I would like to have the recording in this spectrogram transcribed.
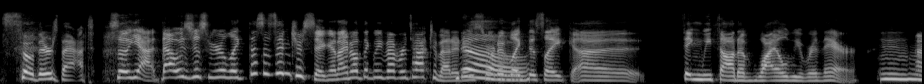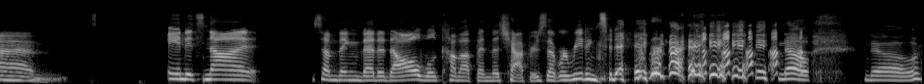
so there's that So yeah, that was just we were like, this is interesting, and I don't think we've ever talked about it. It's sort of like this like uh thing we thought of while we were there. Mhm. Um, and it's not something that at all will come up in the chapters that we're reading today. right no no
